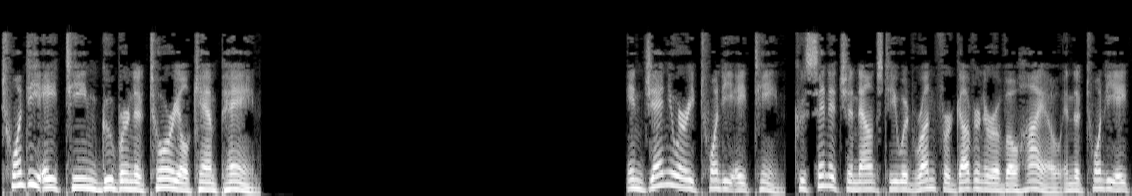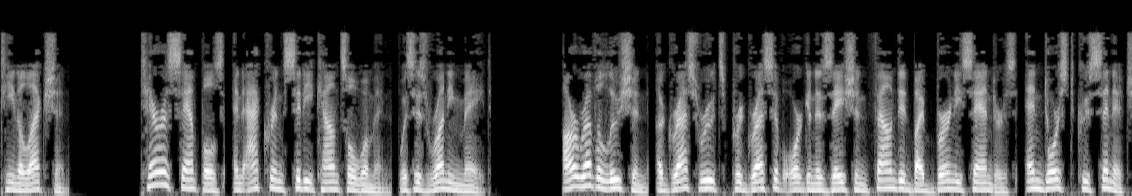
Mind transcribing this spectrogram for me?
Topic: 2018 gubernatorial campaign. In January 2018, Kucinich announced he would run for governor of Ohio in the 2018 election. Tara Samples, an Akron city councilwoman, was his running mate. Our Revolution, a grassroots progressive organization founded by Bernie Sanders, endorsed Kucinich,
